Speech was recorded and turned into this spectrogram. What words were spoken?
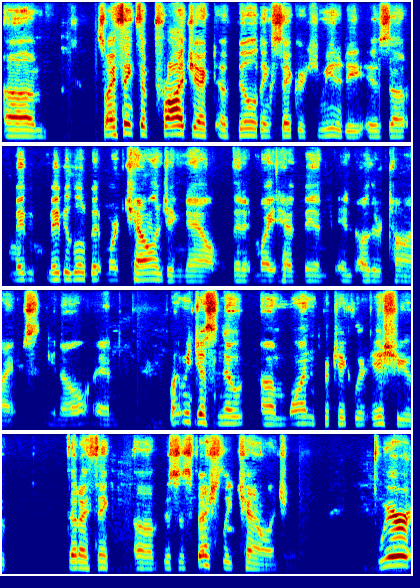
Um, so I think the project of building sacred community is uh, maybe maybe a little bit more challenging now than it might have been in other times. You know, and let me just note um, one particular issue that I think um, is especially challenging. We're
